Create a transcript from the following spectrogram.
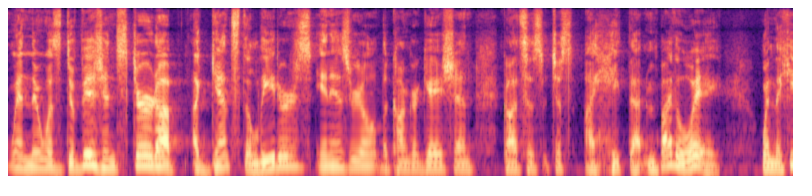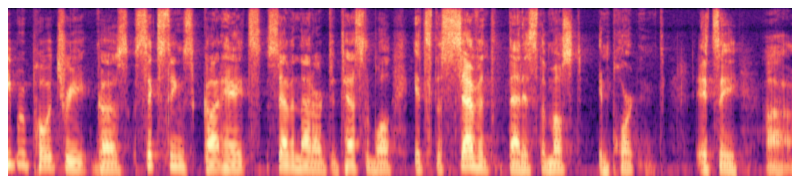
when there was division stirred up against the leaders in Israel, the congregation, God says, just, I hate that. And by the way, when the Hebrew poetry goes six things God hates, seven that are detestable, it's the seventh that is the most important. It's a, uh,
